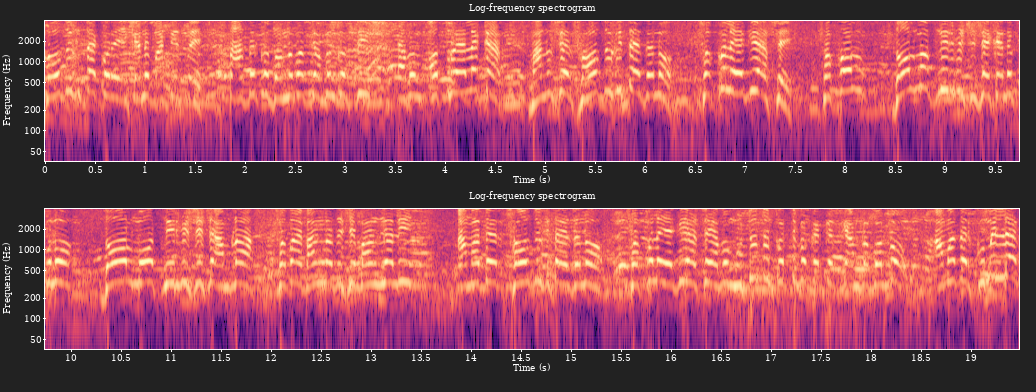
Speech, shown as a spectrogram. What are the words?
সহযোগিতা করে এখানে পাঠিয়েছে তাদেরকে ধন্যবাদ জ্ঞাপন করছি এবং অত্র এলাকার মানুষের সহযোগিতায় যেন সকলে এগিয়ে আসে। সকল দলমত নির্বিশেষে, এখানে কোনো দল মত নির্বিশেষে আমরা সবাই বাংলাদেশে বাঙালি, আমাদের সহযোগিতায় যেন সকলে এগিয়ে আসে এবং উদ্যোতন কর্তৃপক্ষের কাছে আমরা বলব, আমাদের কুমিল্লার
